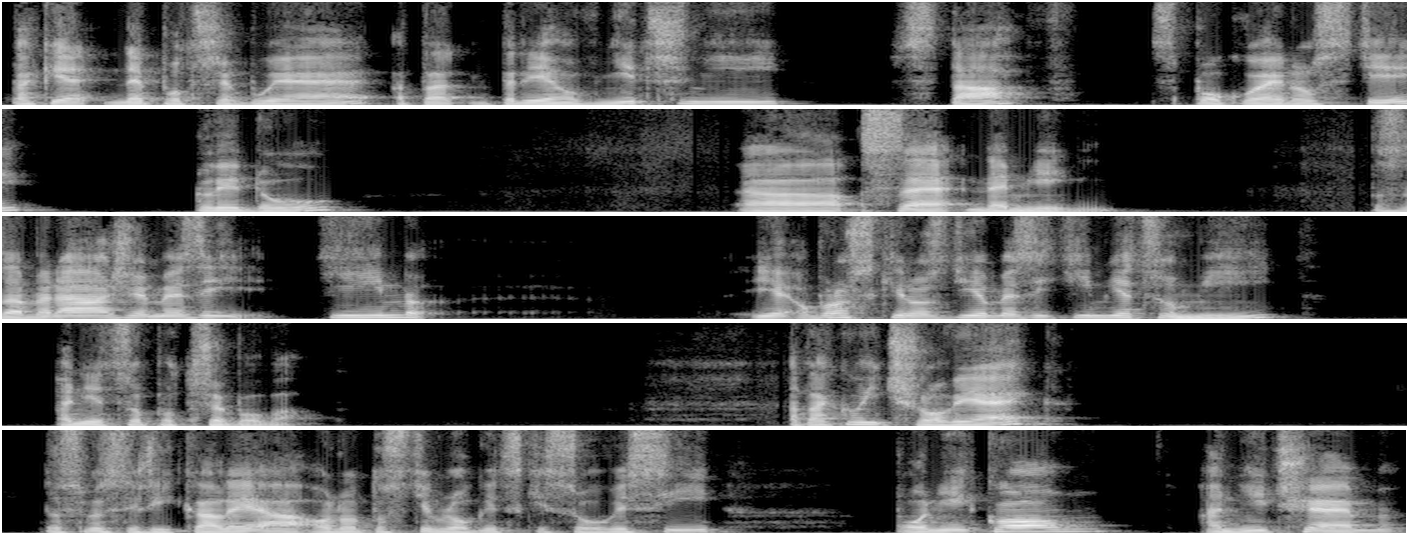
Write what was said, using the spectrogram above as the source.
tak je nepotřebuje a ta, ten jeho vnitřní stav spokojenosti, klidu uh, se nemění. To znamená, že mezi tím je obrovský rozdíl mezi tím něco mít a něco potřebovat. A takový člověk, to jsme si říkali a ono to s tím logicky souvisí, po nikom a ničem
